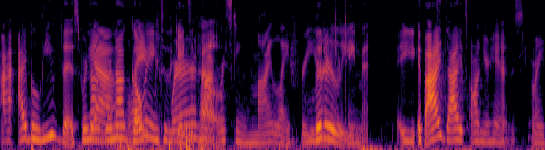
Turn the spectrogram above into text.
I, I believe this. We're not we're not like, going to the gates of hell. we're not risking my life for your Literally. entertainment. If I die, it's on your hands. Right.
